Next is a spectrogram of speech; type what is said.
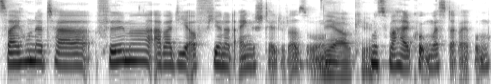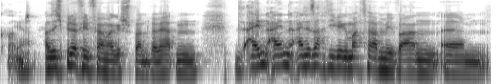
200er Filme, aber die auf 400 eingestellt oder so. Ja, okay. Muss man halt gucken, was dabei rumkommt. Ja. Also ich bin auf jeden Fall mal gespannt, weil wir hatten ein, ein, eine Sache, die wir gemacht haben, wir waren, ähm,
